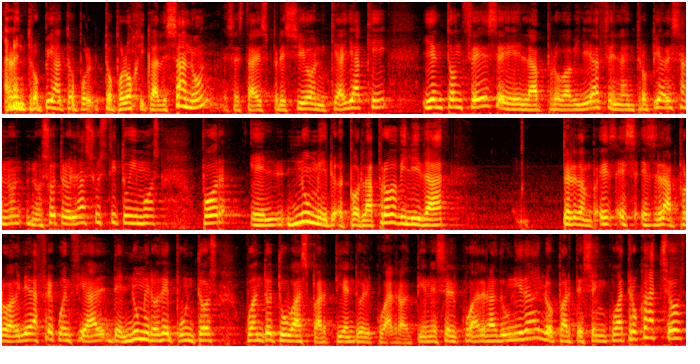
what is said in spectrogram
a la entropía topológica de Shannon, es esta expresión que hay aquí, y entonces eh, la probabilidad en la entropía de Shannon nosotros la sustituimos por el número, por la probabilidad perdón, es, la probabilidad frecuencial del número de puntos cuando tú vas partiendo el cuadrado. Tienes el cuadrado de unidad, lo partes en cuatro cachos,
